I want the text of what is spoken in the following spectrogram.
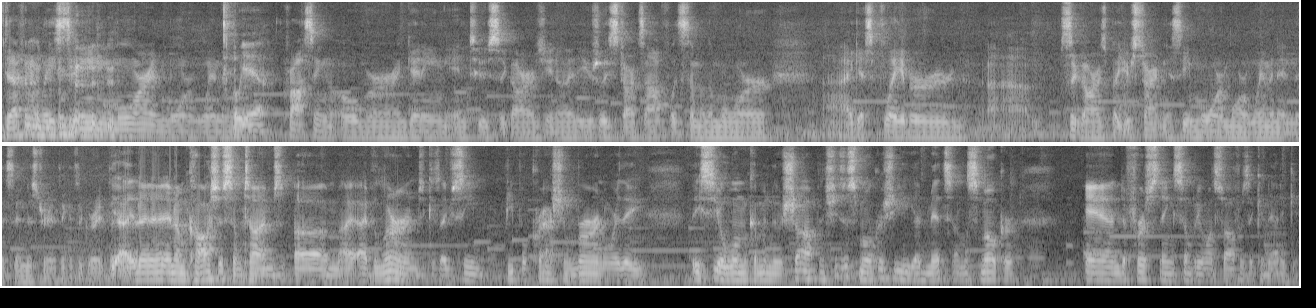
Definitely seeing more and more women Oh, yeah. crossing over and getting into cigars. You know, it usually starts off with some of the more, uh, I guess, flavored um, cigars, but you're starting to see more and more women in this industry. I think it's a great thing. Yeah, and, and I'm cautious sometimes. Um, I, I've learned because I've seen people crash and burn where they they see a woman come into a shop and she's a smoker. She admits I'm a smoker, and the first thing somebody wants to offer is a Connecticut.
